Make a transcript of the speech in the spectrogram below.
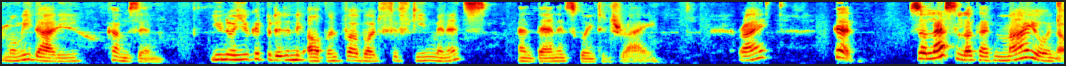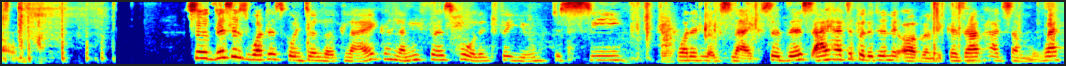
mommy, daddy comes in. You know, you could put it in the oven for about 15 minutes and then it's going to dry, right? Good. So let's look at Mayo now. So this is what it's going to look like. And let me first hold it for you to see what it looks like. So this, I had to put it in the oven because I've had some wet,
